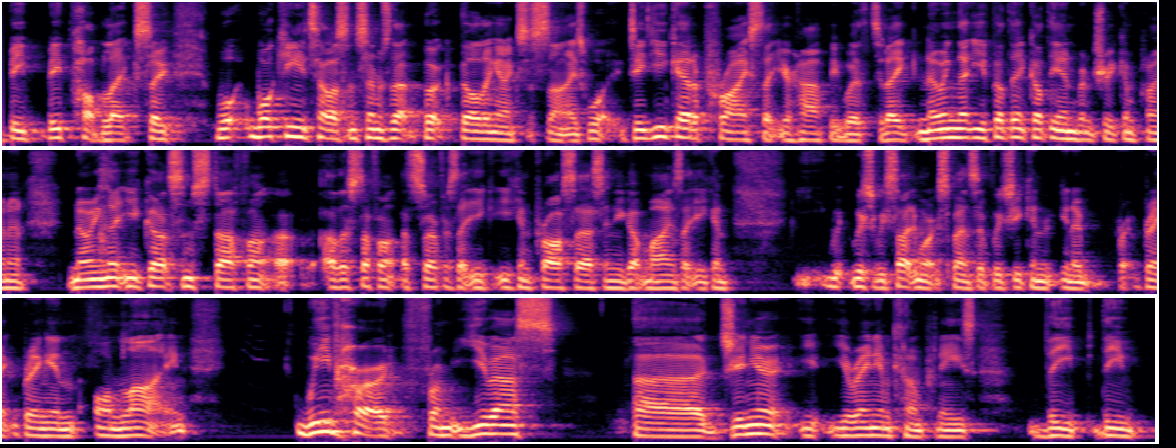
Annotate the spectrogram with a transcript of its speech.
be be public. So what what can you tell us in terms of that book building exercise? What did you get a price that you're happy with today? Knowing that you've got the, got the inventory component, knowing that you've got some stuff on uh, other stuff on the surface that you, you can process, and you got mines that you can, which will be slightly more expensive, which you can you know bring bring in online. We've heard from US uh, junior uranium companies, the the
